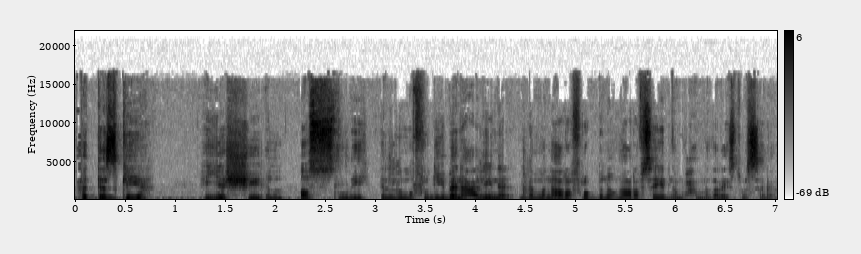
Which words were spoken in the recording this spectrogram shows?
فالتزكية هي الشيء الأصلي اللي المفروض يبان علينا لما نعرف ربنا ونعرف سيدنا محمد عليه الصلاة والسلام.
